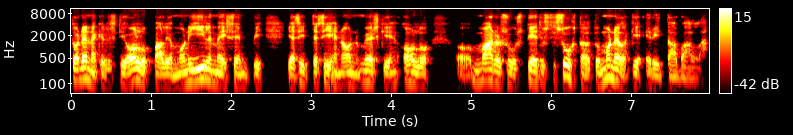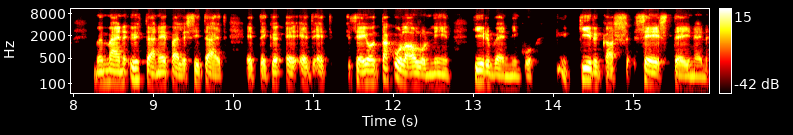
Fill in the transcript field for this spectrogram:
todennäköisesti ollut paljon moni-ilmeisempi, ja sitten siihen on myöskin ollut mahdollisuus tietysti suhtautua monellakin eri tavalla. Mä en yhtään epäile sitä, että, että, että, että se ei ole takulla ollut niin hirveän niin kuin kirkas, seesteinen,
